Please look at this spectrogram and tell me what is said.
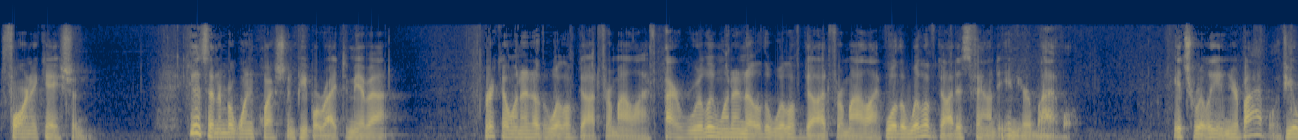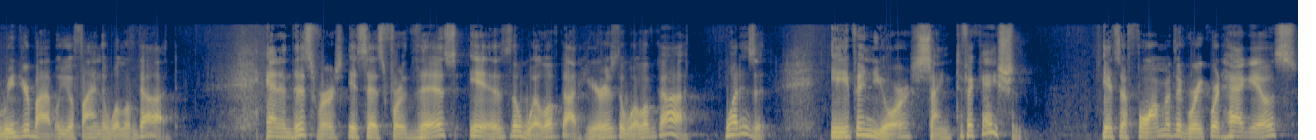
fornication. You know, it's the number one question people write to me about. Rick, I want to know the will of God for my life. I really want to know the will of God for my life. Well, the will of God is found in your Bible. It's really in your Bible. If you read your Bible, you'll find the will of God. And in this verse, it says, For this is the will of God. Here is the will of God. What is it? Even your sanctification. It's a form of the Greek word hagios,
